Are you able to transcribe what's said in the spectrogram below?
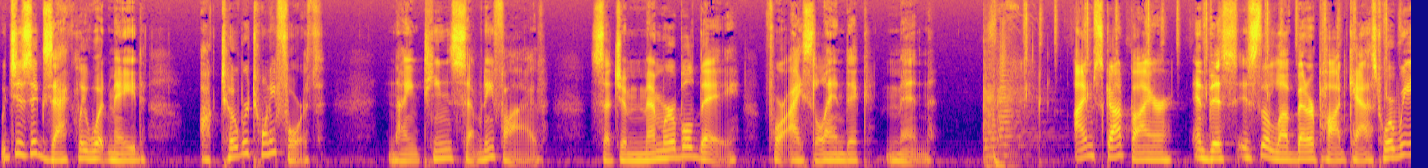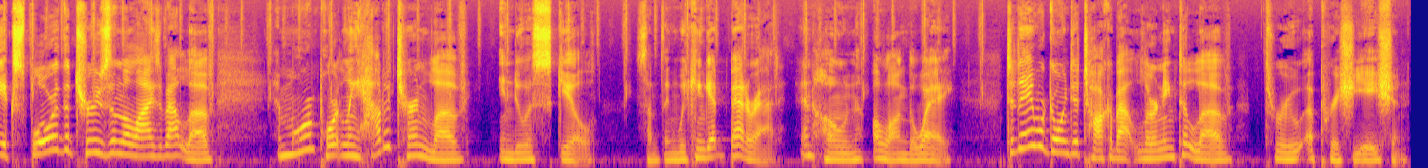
which is exactly what made October 24th, 1975, such a memorable day for Icelandic men. I'm Scott Beyer, and this is the Love Better podcast, where we explore the truths and the lies about love, and more importantly, how to turn love into a skill, something we can get better at and hone along the way. Today, we're going to talk about learning to love through appreciation.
